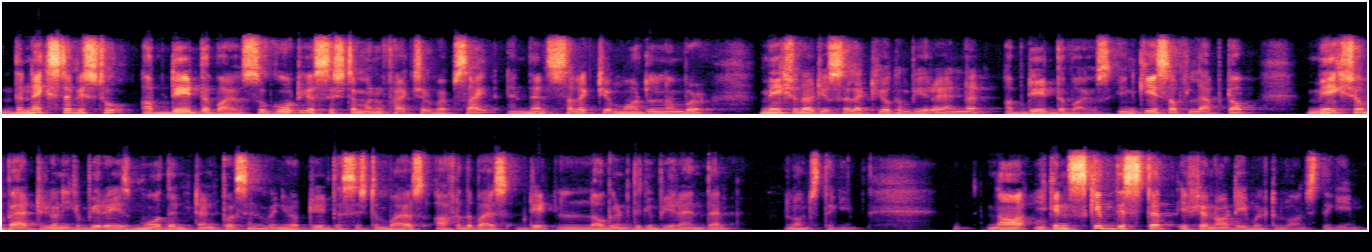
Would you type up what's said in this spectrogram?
the next step is to update the BIOS. So go to your system manufacturer website and then select your model number. Make sure that you select your computer and then update the BIOS. In case of laptop, make sure battery on your computer is more than 10% when you update the system BIOS. After the BIOS update, log into the computer and then launch the game. Now you can skip this step if you're not able to launch the game.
